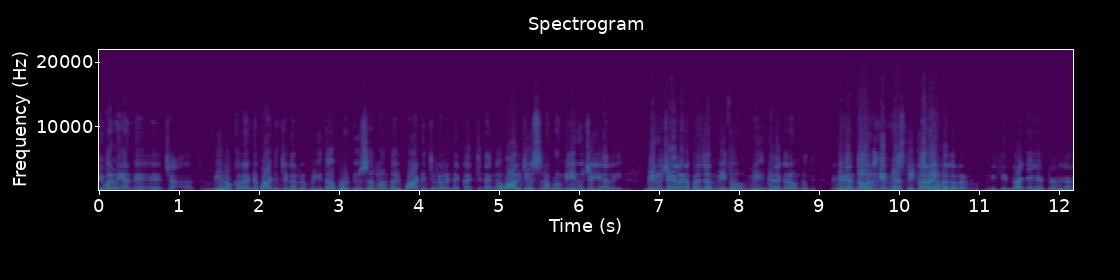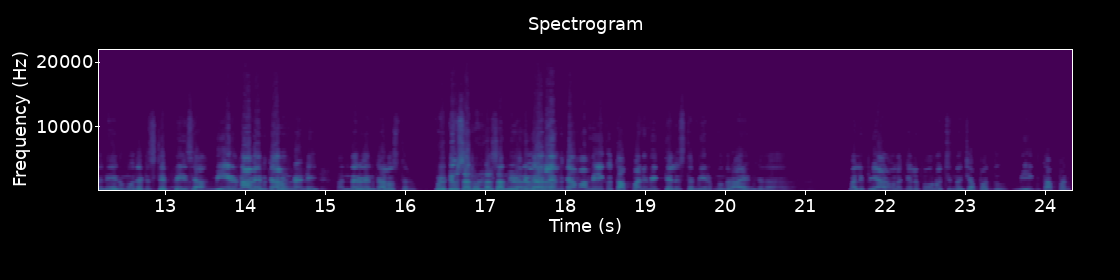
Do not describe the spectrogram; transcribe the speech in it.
ఇవన్నీ అంటే చా- మీరు ఒక్కరంటే పాటించగలరు. మిగతా ప్రొడ్యూసర్లు అంతా అవి పాటించగలరు అంటే ఖచ్చితంగా వాళ్ళు చేస్తున్నప్పుడు నేను చేయాలి మీరు చేయాలనే ప్రెజర్ మీతో మీ మీ దగ్గర ఉంటుంది. మీరు ఎంతవరకు దీని మీద స్టికాన్ అయి ఉండగలరు అనుకుంటున్నాను. నీకు ఇందాకే చెప్పాను కదా నేను మొదటి స్టెప్ వేసా మీరు నా వెనకాల ఉండండి అందరు వెనకాల వస్తారు. ప్రొడ్యూసర్లు ఉండాలి సార్ మీ వెనకాల. ప్రొడ్యూసర్లు ఎందుకమ్మా మీకు తప్పని మీకు తెలిస్తే మీరు ముందు రాయండి కదా. మళ్ళీ పిఆర్ వాళ్ళకి వెళ్ళి ఫోన్ వచ్చిందని చెప్పొద్దు. మీకు తప్పని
